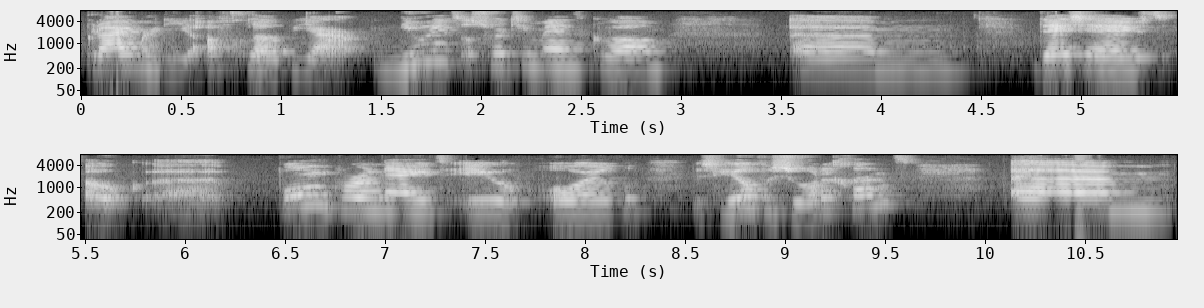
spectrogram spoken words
primer die afgelopen jaar nieuw in het assortiment kwam. Um, deze heeft ook uh, pomegranate oil, dus heel verzorgend. Um,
